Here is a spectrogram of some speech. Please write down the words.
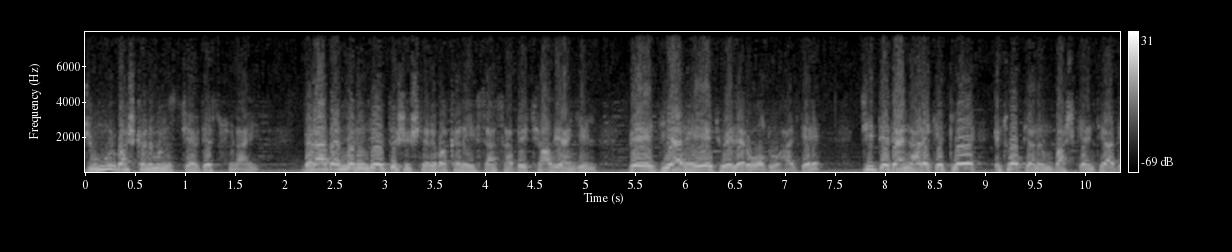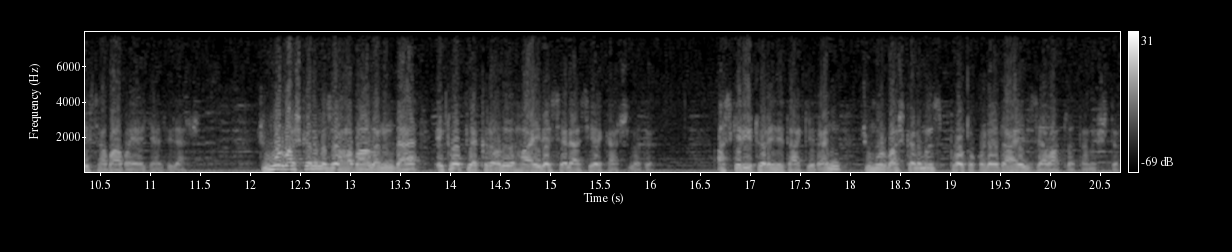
Cumhurbaşkanımız Cevdet Sunay, beraberlerinde Dışişleri Bakanı İhsan Sabri Çağlayangil ve diğer heyet üyeleri olduğu halde, Cidde'den hareketle Etiyopya'nın başkenti Addis Ababa'ya geldiler. Cumhurbaşkanımızı havaalanında Etiyopya Kralı Haile Selassi'ye karşıladı. Askeri töreni takiben Cumhurbaşkanımız protokole dahil zevatla tanıştı.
